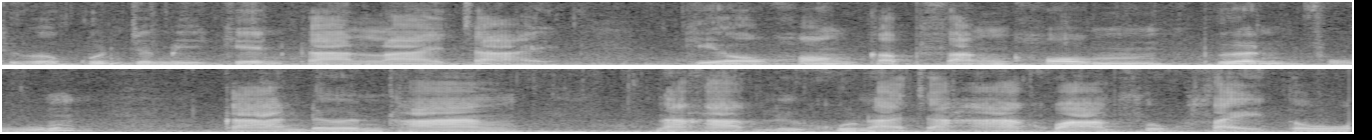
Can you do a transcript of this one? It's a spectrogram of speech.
ถือว่าคุณจะมีเกณฑ์การรายจ่าย เกี่ยวข้องกับสังคม เพื่อนฝูง การเดินทางนะครับ หรือคุณอาจจะหาความสุขใส่ตัว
